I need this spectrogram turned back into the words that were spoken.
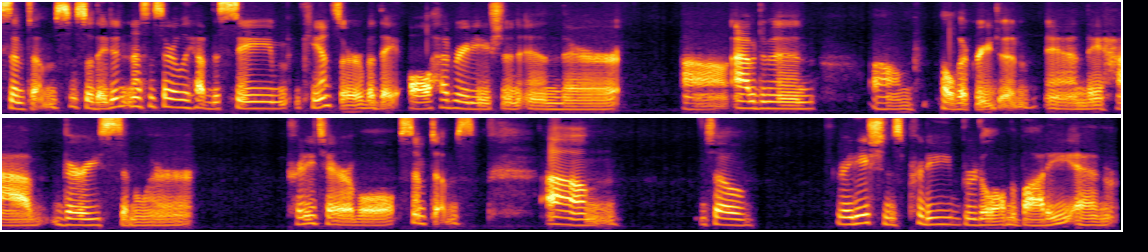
symptoms. So they didn't necessarily have the same cancer, but they all had radiation in their uh, abdomen, um, pelvic region, and they have very similar, pretty terrible symptoms. Um, so radiation is pretty brutal on the body, and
